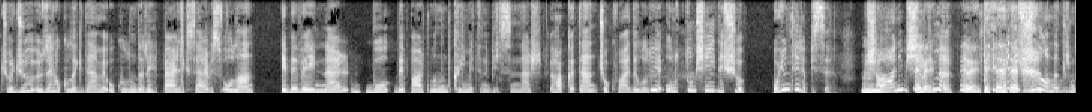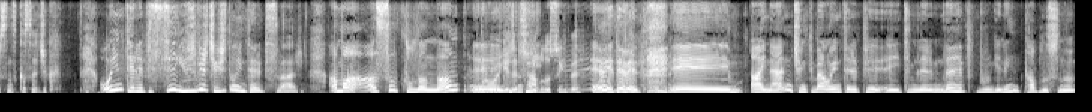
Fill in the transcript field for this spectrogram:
Çocuğu özel okula giden ve okulunda rehberlik servisi olan ebeveynler bu departmanın kıymetini bilsinler. Hakikaten çok faydalı oluyor. Unuttuğum şey de şu. Oyun terapisi. Şahane bir şey Evet. değil mi? Evet. Bir de şunu anlatır mısınız kısacık? oyun terapisi 101 çeşit oyun terapisi var. Ama asıl kullanılan e, Bruegel'in iki- tablosu gibi. Evet evet. E, aynen. Çünkü ben oyun terapi eğitimlerimde hep Bruegel'in tablosunu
